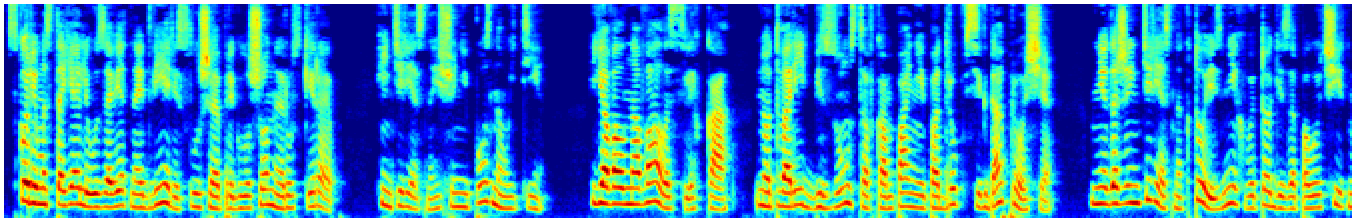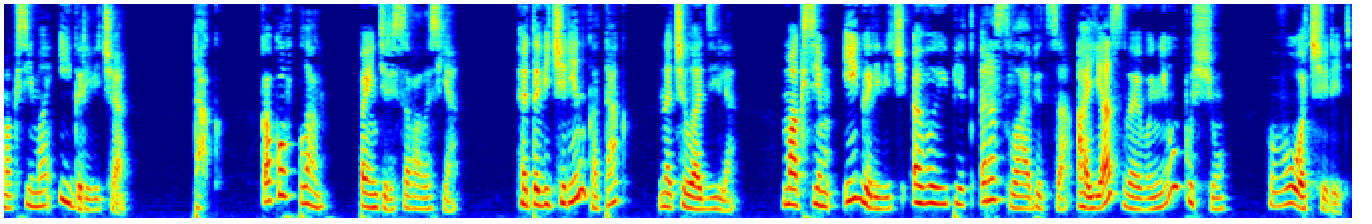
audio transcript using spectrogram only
Вскоре мы стояли у заветной двери, слушая приглушенный русский рэп. Интересно, еще не поздно уйти? Я волновалась слегка, но творить безумство в компании подруг всегда проще. Мне даже интересно, кто из них в итоге заполучит Максима Игоревича. «Так, каков план?» – поинтересовалась я. «Это вечеринка, так?» – начала Диля. «Максим Игоревич выпьет, расслабится, а я своего не упущу». «В очередь»,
